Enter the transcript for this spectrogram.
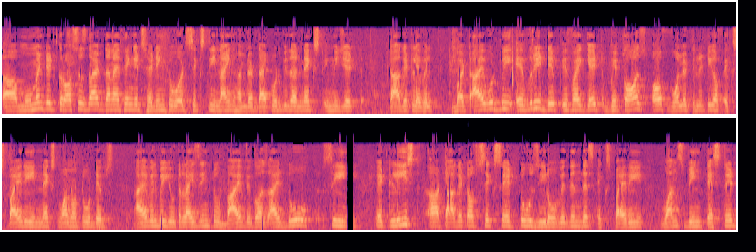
Uh, moment it crosses that then i think it's heading towards 6900 that would be the next immediate target level but i would be every dip if i get because of volatility of expiry in next one or two dips i will be utilizing to buy because i do see at least a target of 6820 within this expiry once being tested.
